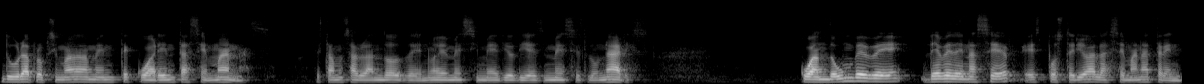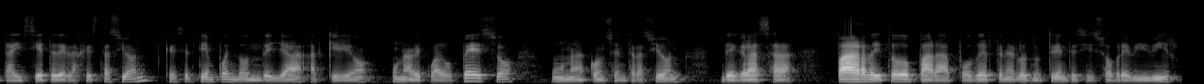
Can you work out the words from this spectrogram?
dura aproximadamente 40 semanas. Estamos hablando de 9 meses y medio, 10 meses lunares. Cuando un bebé debe de nacer es posterior a la semana 37 de la gestación, que es el tiempo en donde ya adquirió un adecuado peso, una concentración de grasa parda y todo para poder tener los nutrientes y sobrevivir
